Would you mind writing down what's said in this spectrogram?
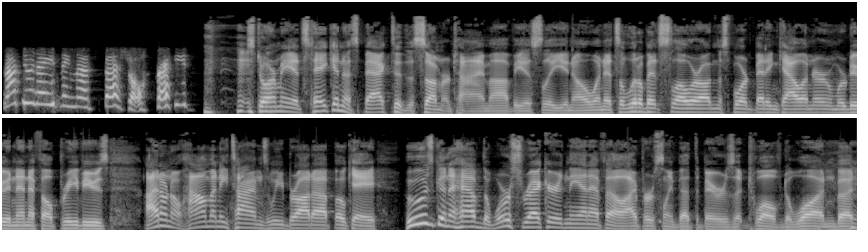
not doing anything that special, right? Stormy, it's taken us back to the summertime, obviously, you know, when it's a little bit slower on the sport betting calendar and we're doing NFL previews. I don't know how many times we brought up, okay, who's going to have the worst record in the NFL? I personally bet the Bears at 12 to 1, but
